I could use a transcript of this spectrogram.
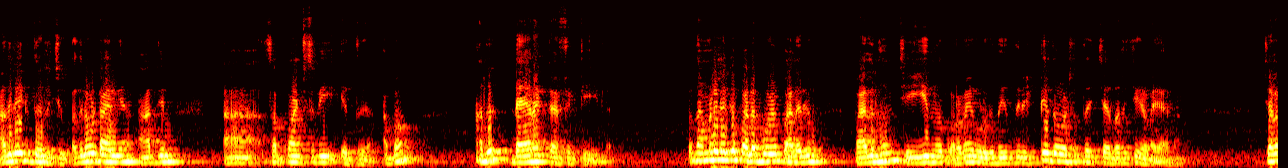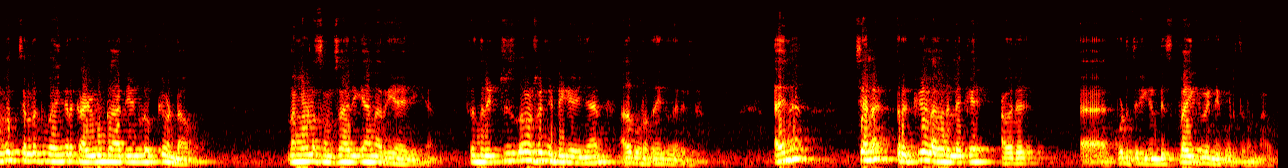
അതിലേക്ക് തെറിച്ചു. അതിലോട്ടായിരിക്കും ആദ്യം സബ് കോൺഷ്യസ്ലി എത്തുക. അപ്പം അത് ഡയറക്റ്റ് എഫക്റ്റ് ചെയ്യില്ല. അപ്പൊ നമ്മളിലൊക്കെ പലപ്പോഴും പലരും പലതും ചെയ്യുന്നത് പുറമേ കൊടുക്കുന്നത് ഈ ദൃഷ്ടിദോഷത്തെ ചെതറിച്ച് കളയാനാണ്. ചിലപ്പോൾ ചിലർക്ക് ഭയങ്കര കഴിവും കാര്യങ്ങളും ഒക്കെ ഉണ്ടാവും. നല്ലോണം സംസാരിക്കാൻ അറിയാതിരിക്കാം പക്ഷെ ദൃഷ്ടിദോഷം കിട്ടിക്കഴിഞ്ഞാൽ അത് പുറത്തേക്ക് വരില്ല. അതിന് ചില ട്രിക്കുകൾ അവരിലൊക്കെ അവർ കൊടുത്തിരിക്കും ഡിസ്പ്ലേക്ക് വേണ്ടി കൊടുത്തിട്ടുണ്ടാകും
